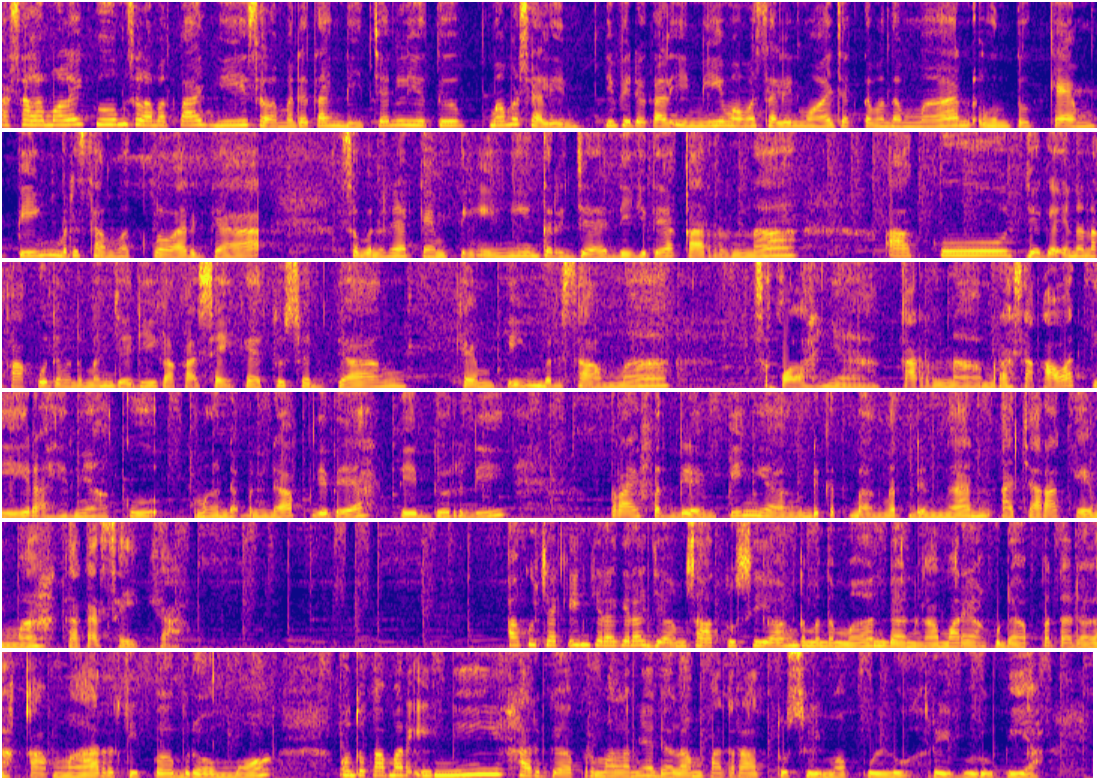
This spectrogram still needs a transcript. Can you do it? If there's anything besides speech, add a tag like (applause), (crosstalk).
Assalamualaikum, selamat pagi, selamat datang di channel YouTube Mama Selin. Di video kali ini Mama Selin mau ajak teman-teman untuk camping bersama keluarga. Sebenarnya camping ini terjadi gitu ya karena aku jagain anak aku teman-teman. Jadi kakak Seika itu sedang camping bersama sekolahnya karena merasa khawatir akhirnya aku mengendap-endap gitu ya tidur di private glamping yang deket banget dengan acara kemah kakak Seika. Aku check-in kira-kira jam 1 siang teman-teman dan kamar yang aku dapat adalah kamar tipe Bromo. Untuk kamar ini harga per malamnya adalah Rp450.000.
